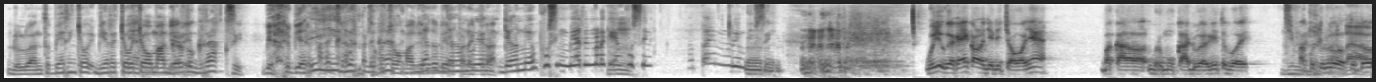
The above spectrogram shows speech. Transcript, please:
duluan tuh biarin cowok biar cowok-cowok mager biarin. tuh gerak sih. biar biar pada Iya, gerak cowok mager tuh biar jangan pada yang, gerak Hmm. jangan lu yang pusing, biarin mereka yang pusing. Ngapain lu yang pusing? Gue juga kayaknya kalau jadi cowoknya bakal bermuka dua gitu boy. Gimana? Aku dulu waktu itu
